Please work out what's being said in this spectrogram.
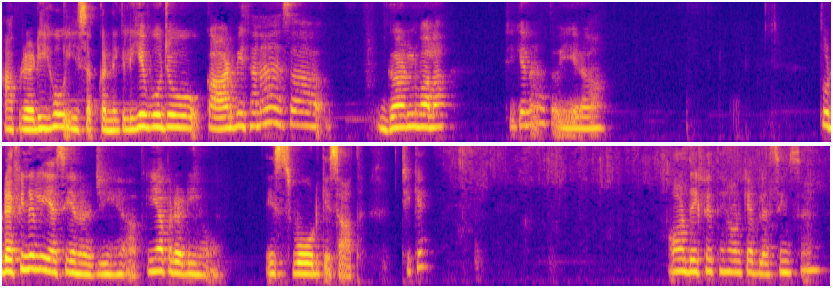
आप रेडी हो ये सब करने के लिए। वो जो कार्ड भी था ना ऐसा गर्ल वाला, ठीक है ना? तो ये रहा। तो डेफिनेटली ऐसी एनर्जी है आपकी, आप रेडी हो इस वोड के साथ, ठीक है? और देख लेते हैं और क्या ब्लेसिंग्स हैं।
